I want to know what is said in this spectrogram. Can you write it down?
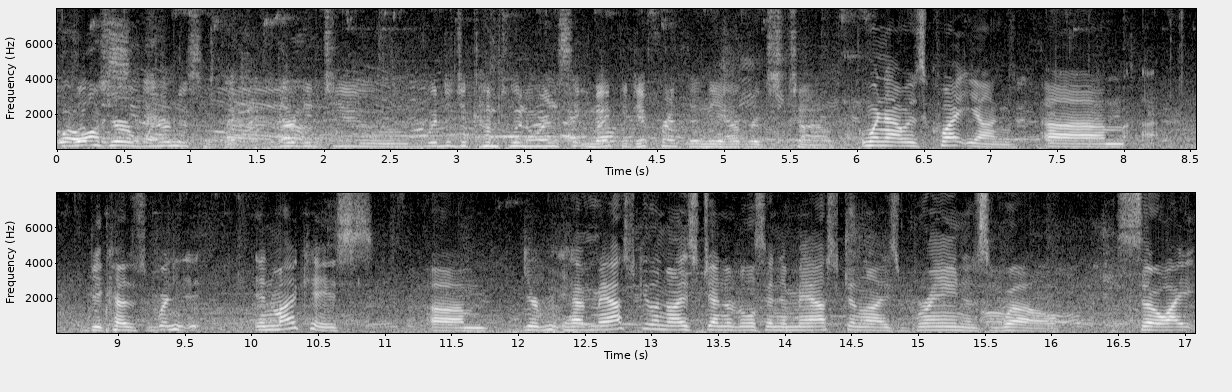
what was your awareness of that? Where did you where did you come to an awareness that you might be different than the average child? When I was quite young, um, because when, in my case, um, you have masculinized genitals and a masculinized brain as well. So I,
